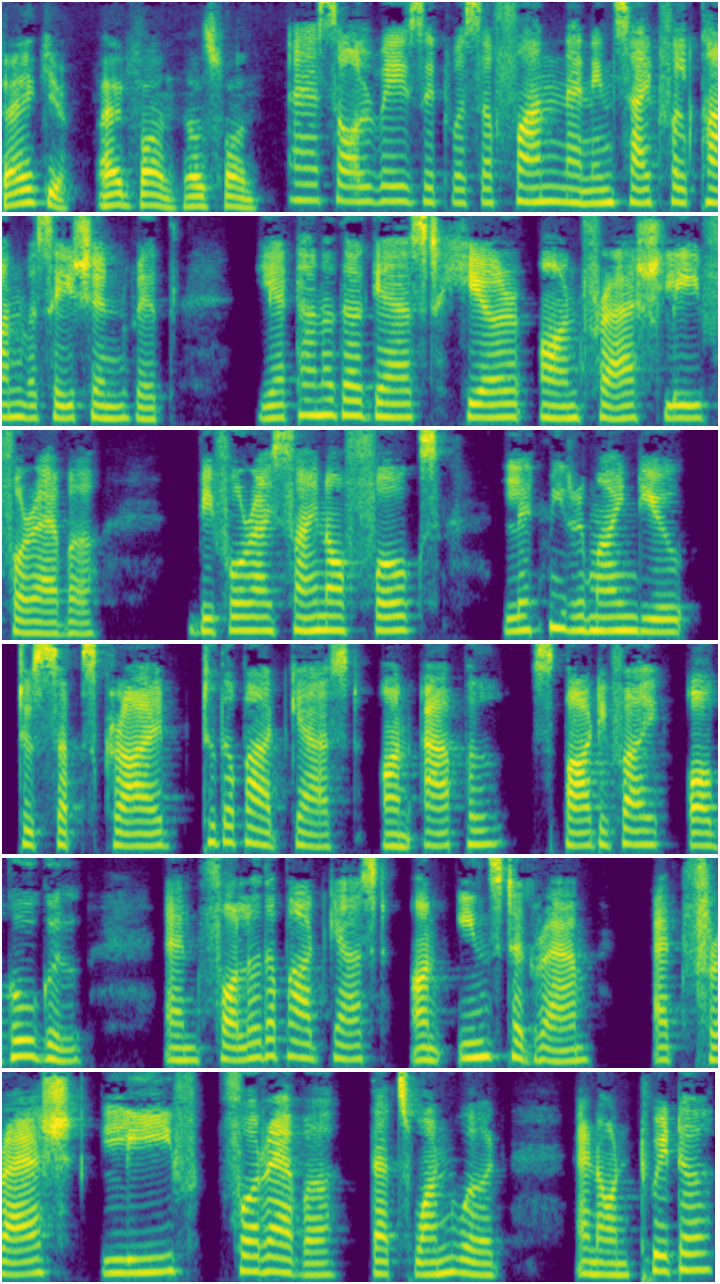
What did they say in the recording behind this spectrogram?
Thank you. I had fun. That was fun. As always, it was a fun and insightful conversation with yet another guest here on Freshly Forever. Before I sign off, folks, let me remind you to subscribe to the podcast on Apple, Spotify, or Google, and follow the podcast on Instagram at Fresh Leaf Forever. That's one word. And on Twitter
